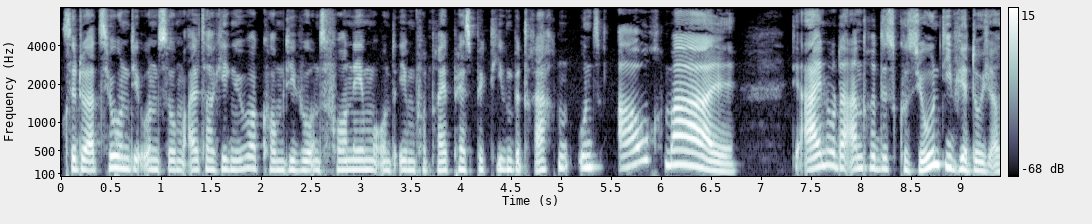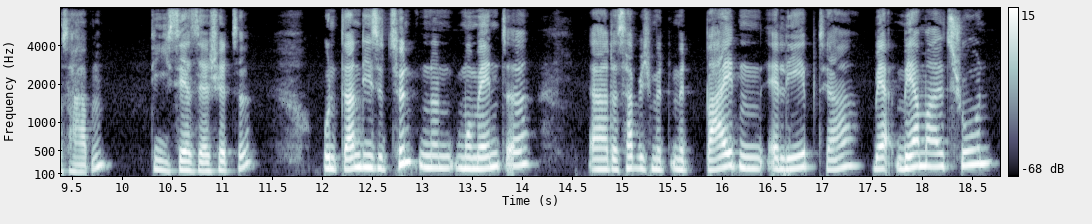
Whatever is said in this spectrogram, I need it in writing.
Situationen, die uns so im Alltag gegenüberkommen, die wir uns vornehmen und eben von drei Perspektiven betrachten, uns auch mal die ein oder andere Diskussion, die wir durchaus haben, die ich sehr, sehr schätze, und dann diese zündenden Momente, ja, das habe ich mit, mit beiden erlebt, ja, mehr, mehrmals schon,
